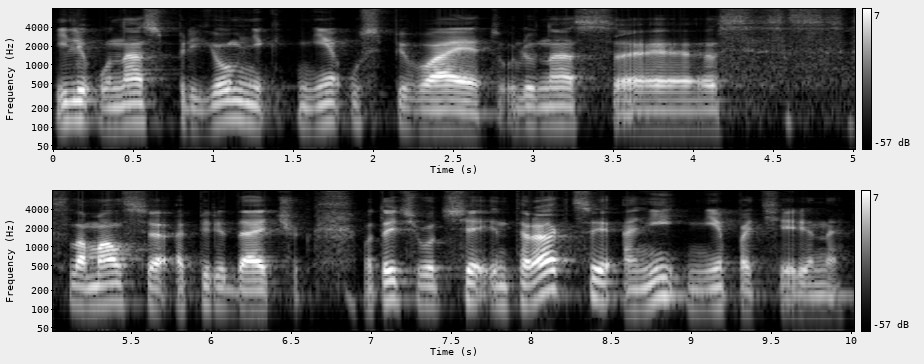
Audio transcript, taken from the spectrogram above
или у нас приемник не успевает, или у нас э, сломался передатчик. Вот эти вот все интеракции, они не потеряны.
